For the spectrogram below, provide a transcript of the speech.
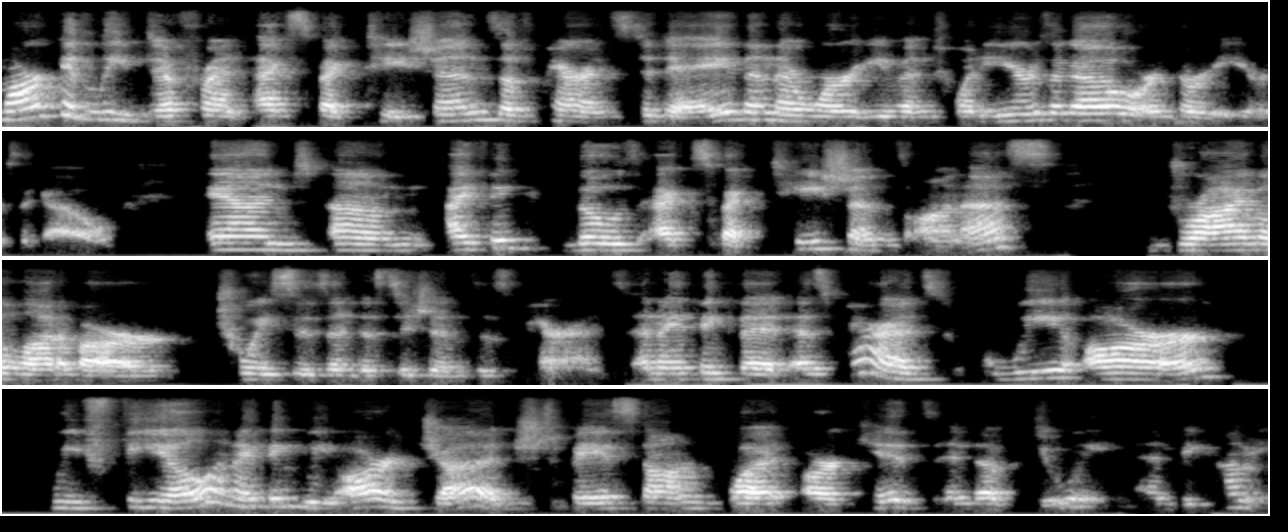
markedly different expectations of parents today than there were even 20 years ago or 30 years ago. And um, I think those expectations on us drive a lot of our choices and decisions as parents. And I think that as parents, we are we feel and I think we are judged based on what our kids end up doing and becoming.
